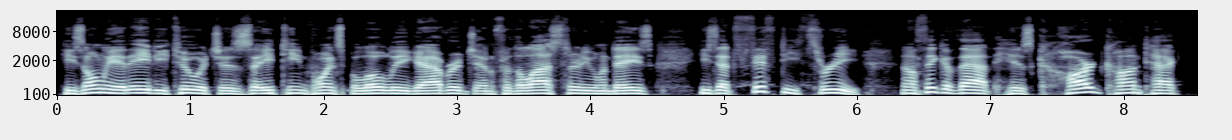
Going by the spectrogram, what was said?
He's only at 82, which is 18 points below league average. And for the last 31 days, he's at 53. Now, think of that. His hard contact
